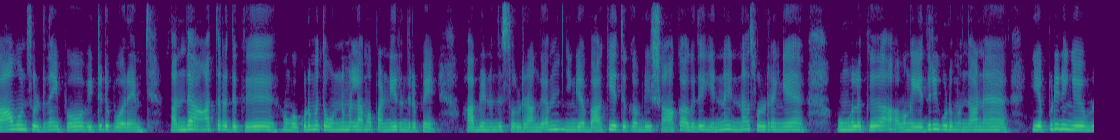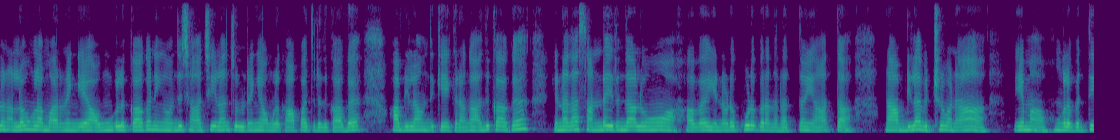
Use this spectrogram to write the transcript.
பாவம்னு சொல்லிட்டு தான் இப்போது விட்டுட்டு போகிறேன் வந்த ஆத்திரத்துக்கு உங்கள் குடும்பத்தை ஒன்றும் இல்லாமல் பண்ணியிருந்திருப்பேன் அப்படின்னு வந்து சொல்கிறாங்க இங்கே பாக்கியத்துக்கு அப்படியே ஷாக் ஆகுது. என்ன என்ன சொல்கிறீங்க உங்களுக்கு அவங்க எதிரி குடும்பம் தானே. எப்படி நீங்கள் இவ்வளோ நல்லவங்களா மாறினீங்க அவங்களுக்காக நீங்கள் வந்து சாட்சியெல்லாம் சொல்கிறீங்க அவங்கள காப்பாற்றுறதுக்காக அப்படிலாம் வந்து கேட்குறாங்க அதுக்காக என்ன தான் சண்டை இருந்தாலும் அவள் என்னோட கூட பிறந்த ரத்தம் யாத்தா? ஆத்தா நான் அப்படிலாம் விட்டுருவேனா? ஏம்மா உங்களை பற்றி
